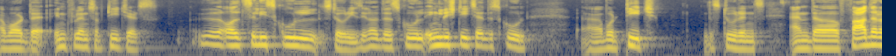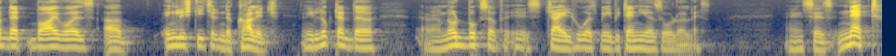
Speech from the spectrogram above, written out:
about the influence of teachers. All silly school stories. You know, the school English teacher the school uh, would teach the students, and the father of that boy was a English teacher in the college, and he looked at the uh, notebooks of his child who was maybe 10 years old or less. And he says, net,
